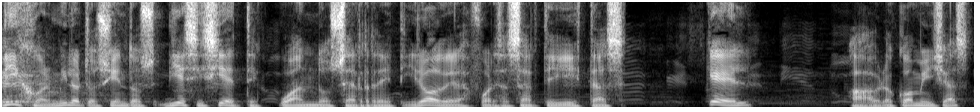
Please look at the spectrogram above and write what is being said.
Dijo en 1817, cuando se retiró de las fuerzas artiguistas, que él, abro comillas,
